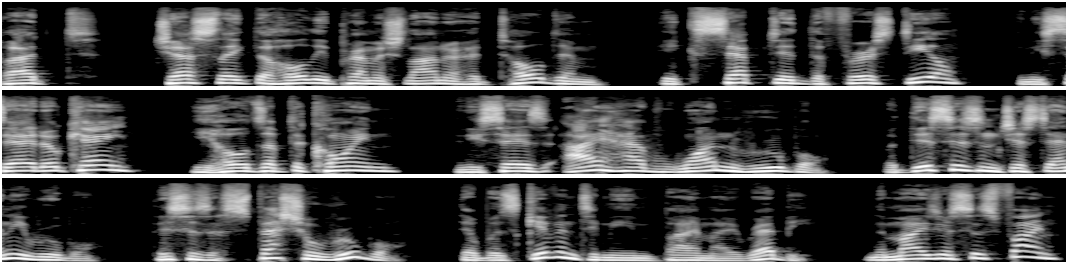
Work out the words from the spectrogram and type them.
But just like the holy Premishlaner had told him, he accepted the first deal, and he said, okay. He holds up the coin, and he says, I have one ruble, but this isn't just any ruble. This is a special ruble that was given to me by my Rebbe. The miser says, fine,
